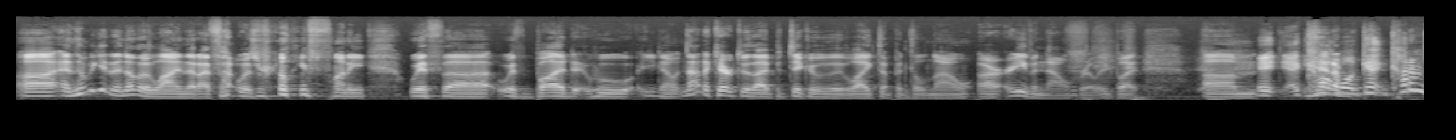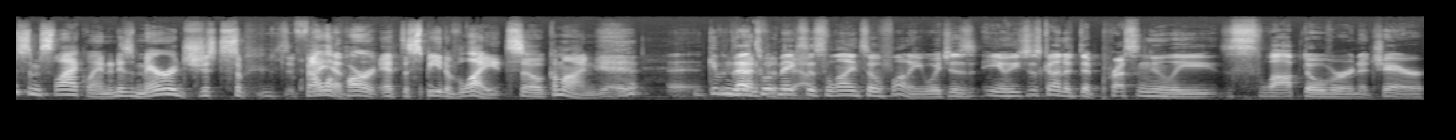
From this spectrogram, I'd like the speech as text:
uh, and then we get another line that I thought was really funny with uh, with Bud, who you know, not a character that I particularly liked up until now, or even now, really. But um, It, it cut, a- well, get, cut him some slack, Landon. His marriage just su- fell I am- apart at the speed of light. So come on, yeah, give him that's what makes this line so funny, which is you know he's just kind of depressingly slopped over in a chair,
